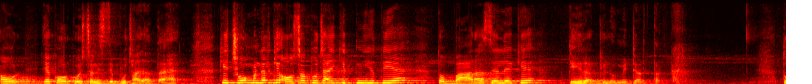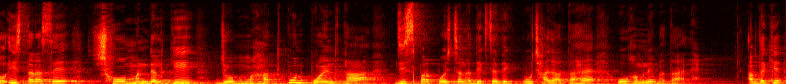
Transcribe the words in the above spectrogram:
और एक और क्वेश्चन इससे पूछा जाता है कि क्षोभ मंडल की औसत ऊंचाई कितनी होती है? तो 12 से लेके 13 किलोमीटर तक। तो इस तरह से क्षोभ मंडल की जो महत्वपूर्ण पॉइंट था, जिस पर क्वेश्चन अधिक से अधिक पूछा जाता है, वो हमने बताया है। अब देखिए,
